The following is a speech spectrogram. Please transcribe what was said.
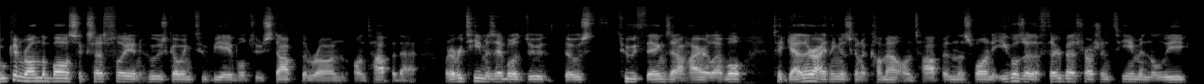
who can run the ball successfully and who's going to be able to stop the run on top of that. Whatever team is able to do those two things at a higher level together, I think is going to come out on top in this one. Eagles are the third best rushing team in the league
